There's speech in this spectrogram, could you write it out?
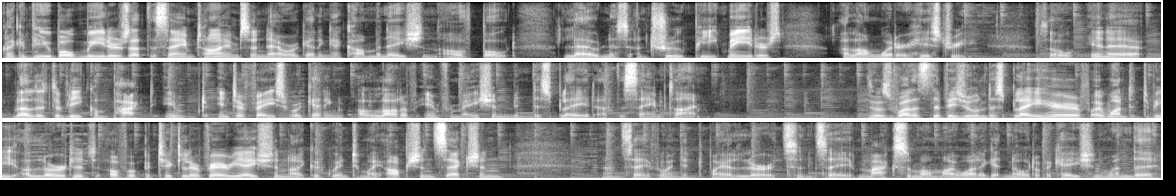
I can view both meters at the same time, so now we're getting a combination of both loudness and true peak meters along with our history. So in a relatively compact interface, we're getting a lot of information being displayed at the same time. So as well as the visual display here, if I wanted to be alerted of a particular variation, I could go into my options section and say if I went into my alerts and say maximum, I want to get notification when the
